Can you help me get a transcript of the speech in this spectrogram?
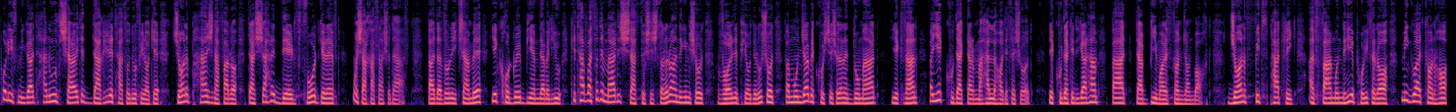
پلیس میگوید هنوز شرایط دقیق تصادفی را که جان پنج نفر را در شهر دیرزفورد گرفت مشخص نشده است. بعد از ظهر یک شنبه یک خودروی BMW که توسط مردی 66 ساله رانندگی می‌شد وارد پیاده رو شد و منجر به کشته شدن دو مرد یک زن و یک کودک در محل حادثه شد. یک کودک دیگر هم بعد در بیمارستان جان باخت. جان فیتز پاتریک از فرماندهی پلیس راه می‌گوید که آنها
